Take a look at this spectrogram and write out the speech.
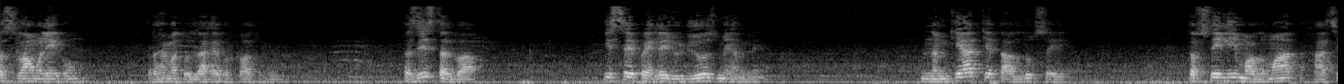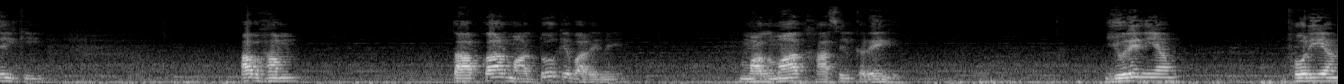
अस्सलाम वालेकुम रहमतुल्लाहि अज़ीज़ तलबा, इससे पहले वीडियोस में हमने नमकियात के ताल्लुक से तफसीली मालूमात हासिल की। अब हम ताबकार मादों के बारे में मालूम हासिल करेंगे। यूरेनियम, थोरियम,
